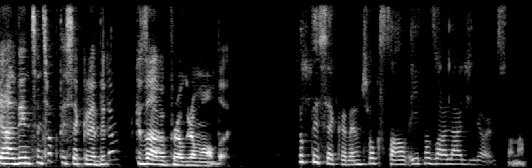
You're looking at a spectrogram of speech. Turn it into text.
Geldiğin için çok teşekkür ederim. Güzel bir program oldu. Çok teşekkür ederim. Çok sağ ol. İyi pazarlar diliyorum sana.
